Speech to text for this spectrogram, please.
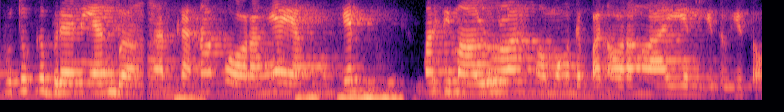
butuh keberanian banget karena aku orangnya yang mungkin masih malu lah ngomong depan orang lain gitu-gitu.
